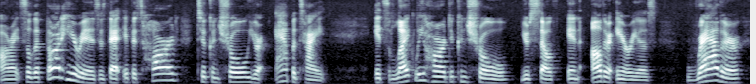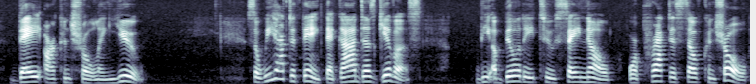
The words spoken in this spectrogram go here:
All right, so the thought here is, is that if it's hard to control your appetite, it's likely hard to control yourself in other areas. Rather, they are controlling you. So we have to think that God does give us the ability to say no or practice self control,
